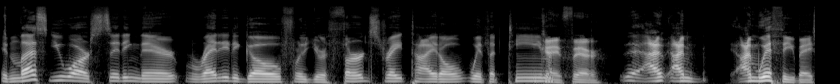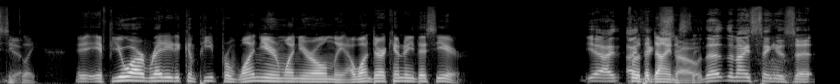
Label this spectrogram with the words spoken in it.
Unless you are sitting there ready to go for your third straight title with a team, Okay, fair. I, I'm I'm with you basically. I- If you are ready to compete for one year and one year only, I want Derrick Henry this year. Yeah, I, I for the think dynasty. So. The the nice thing is that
